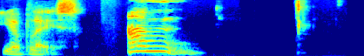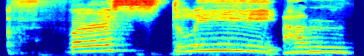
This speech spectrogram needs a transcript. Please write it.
your place? Um, firstly, um,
